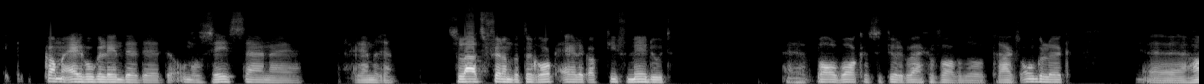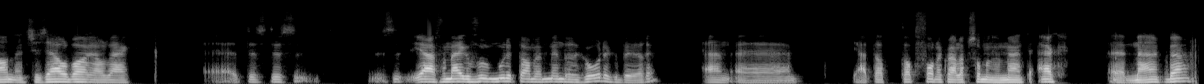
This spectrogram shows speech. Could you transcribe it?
ik kan me eigenlijk ook alleen de, de, de onderzeescène herinneren. Het is de laatste film dat de Rock eigenlijk actief meedoet. Paul Walker is natuurlijk weggevallen door een tragisch ongeluk. Han en Giselle waren al weg. Dus, dus, dus ja, voor mijn gevoel moet het dan met mindere goden gebeuren. En ja, dat, dat vond ik wel op sommige momenten echt merkbaar.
